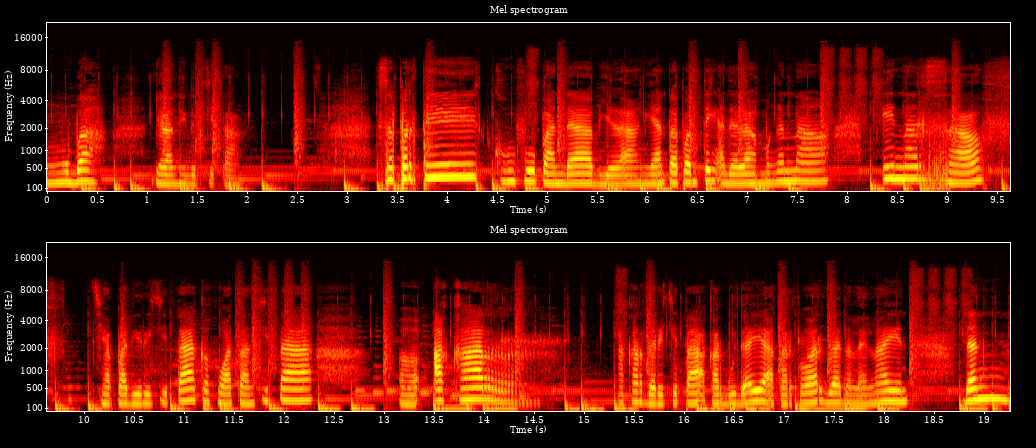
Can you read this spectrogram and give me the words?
mengubah jalan hidup kita. Seperti Kung Fu Panda bilang, yang terpenting adalah mengenal inner self, siapa diri kita, kekuatan kita, uh, akar akar dari kita, akar budaya, akar keluarga dan lain-lain. Dan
